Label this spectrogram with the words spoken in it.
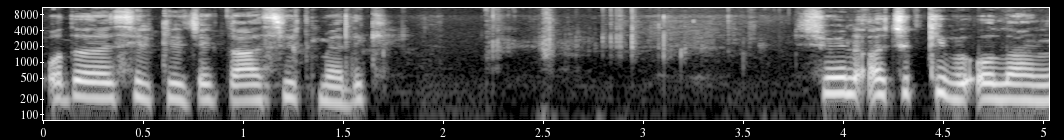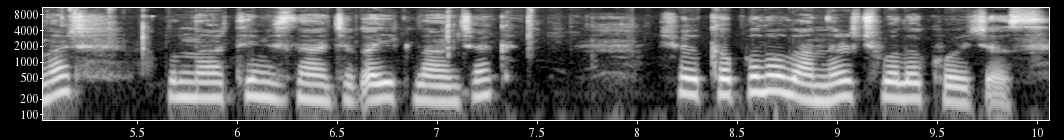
O da silkilecek, daha silkmedik. Şöyle açık gibi olanlar, bunlar temizlenecek, ayıklanacak. Şöyle kapalı olanları çuvala koyacağız.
